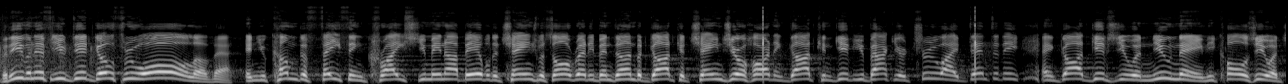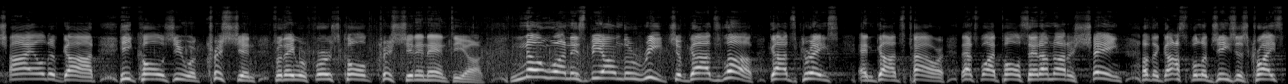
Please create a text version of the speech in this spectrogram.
But even if you did go through all of that and you come to faith in Christ, you may not be able to change what's already been done, but God could change your heart and God can give you back your true identity and God gives you a new name. He calls you a child of God. He calls you a Christian, for they were first called Christian in Antioch. No one is beyond the reach of God's love, God's grace, and God's power. That's why Paul said, I'm not ashamed of the gospel of Jesus Christ.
